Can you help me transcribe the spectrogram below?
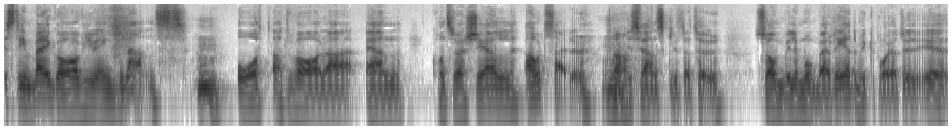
Strindberg gav ju en glans mm. åt att vara en kontroversiell outsider mm. i svensk litteratur som Vilhelm Moberg red mycket på. Jag, jag,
